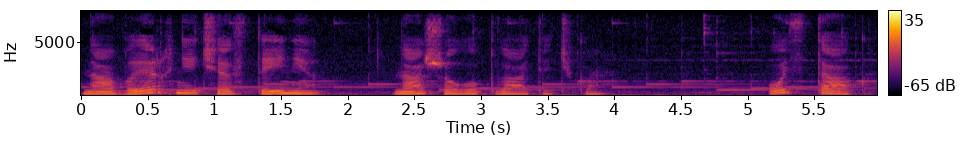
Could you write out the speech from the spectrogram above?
на верхній частині нашого платячка. Ось так.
